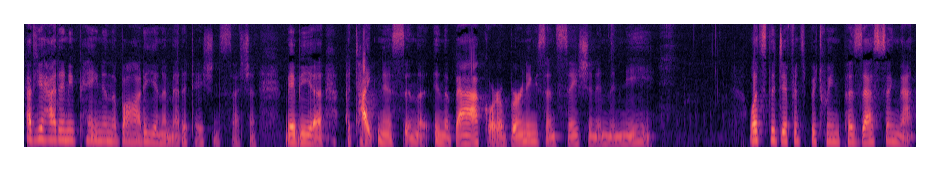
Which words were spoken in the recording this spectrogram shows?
Have you had any pain in the body in a meditation session? Maybe a, a tightness in the, in the back or a burning sensation in the knee? What's the difference between possessing that?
